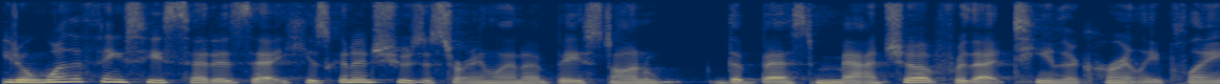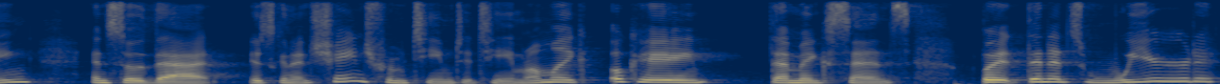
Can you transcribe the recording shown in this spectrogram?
you know, one of the things he said is that he's going to choose a starting lineup based on the best matchup for that team they're currently playing, and so that is going to change from team to team. I'm like, okay, that makes sense. But then it's weird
